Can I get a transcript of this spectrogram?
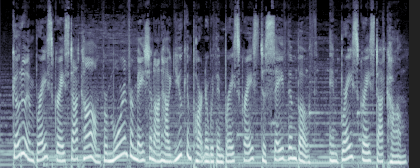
Go to embracegrace.com for more information on how you can partner with Embrace Grace to save them both. embracegrace.com.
